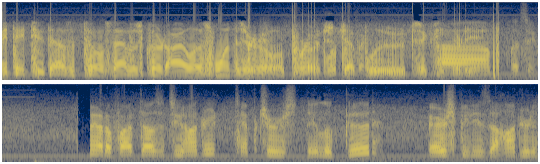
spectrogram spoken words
Maintain 2000 till established, cleared ILS 10 approach, We're. JetBlue 1638. Um, let's see. Coming out of 5,200, temperatures, they look good. Airspeed is 103,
